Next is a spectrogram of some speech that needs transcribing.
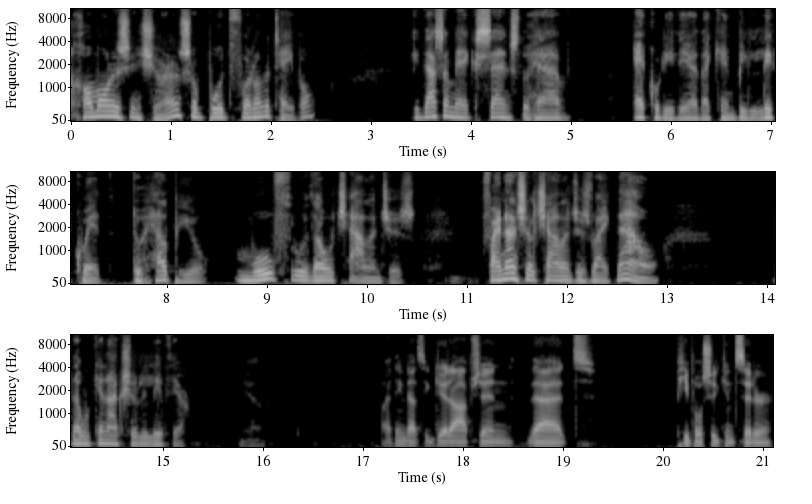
homeowner's insurance or put food on the table? It doesn't make sense to have equity there that can be liquid to help you move through those challenges, financial challenges right now, that we can actually live there. Yeah. I think that's a good option that people should consider,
